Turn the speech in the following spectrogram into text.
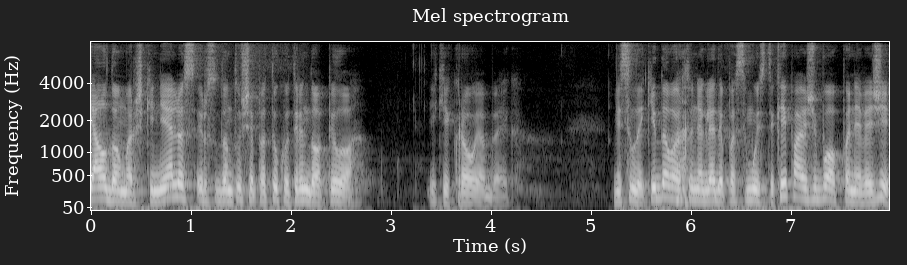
keldo marškinėlius ir su dantų šepetuku trindo pilvą. Iki kraujo beveik. Visi laikydavo ir tu negalėjai pasimusti. Kaip, pavyzdžiui, buvo panevežį?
